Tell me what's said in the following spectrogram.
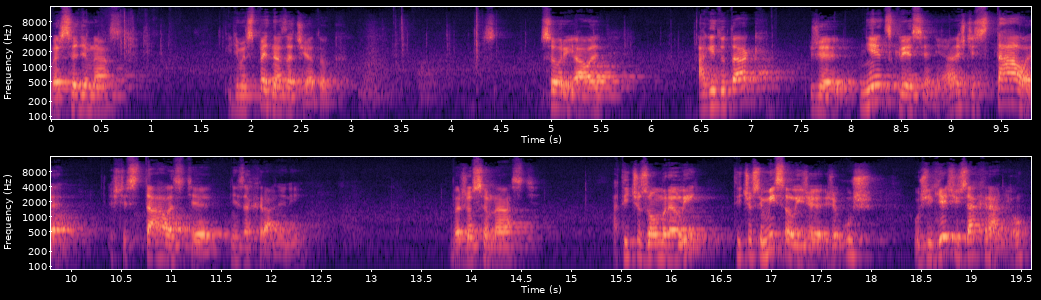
Verš 17, ideme späť na začiatok. Sorry, ale ak je to tak, že nie je skriesenia, ešte stále, ešte stále ste nezachránení. Verš 18. A tí, čo zomreli, tí, čo si mysleli, že, že už, už ich Ježiš zachránil,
